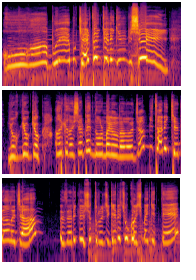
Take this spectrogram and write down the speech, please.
Oha bu ne? Bu kertenkele gibi bir şey. Yok yok yok. Arkadaşlar ben normal olanı alacağım. Bir tane kedi alacağım. Özellikle şu turuncu kedi çok hoşuma gitti.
